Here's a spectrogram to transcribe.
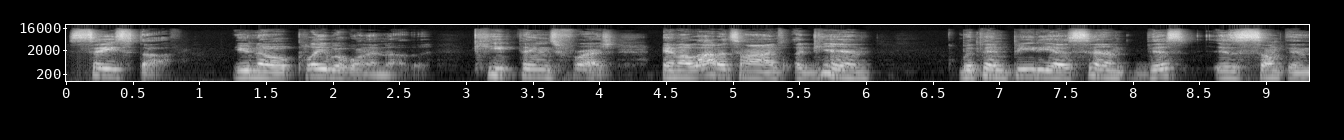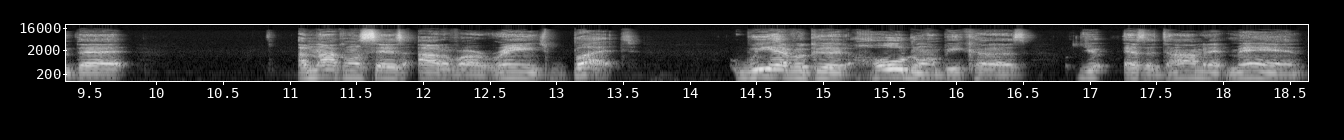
Say stuff, you know, play with one another. Keep things fresh. And a lot of times, again, within BDSM, this is something that I'm not going to say is out of our range, but we have a good hold on because you as a dominant man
